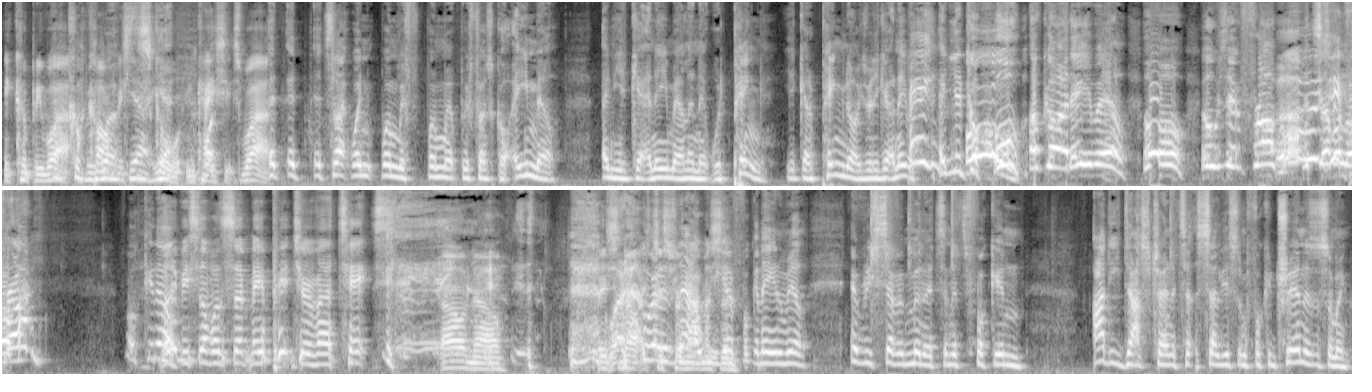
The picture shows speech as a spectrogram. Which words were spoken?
it could be work. could I be can't work, miss yeah, the school yeah. in case Well, it's work. It, it, it's like when when we when we, first got email, and you'd get an email and it would ping. You'd get a ping noise when you get an email, Ping! and you'd go, Oh! "Oh, I've got an email! Oh, who's it from? oh, who's it from? Fucking hell. Maybe someone sent me a picture of her tits. oh, no. It's not. It's just from now Amazon. you get a fucking email every seven minutes, and it's fucking Adidas trying to t- sell you some fucking trainers or something.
